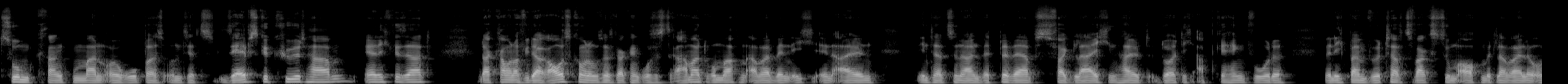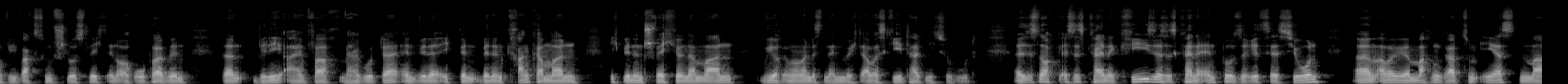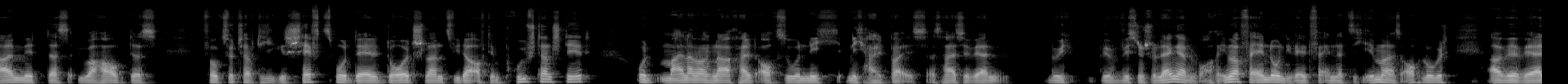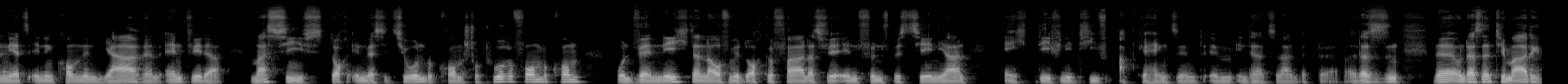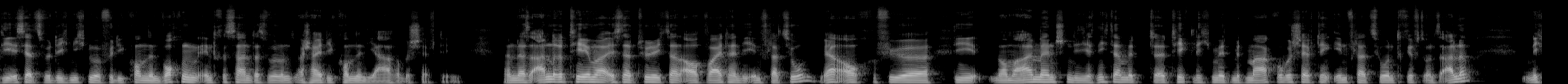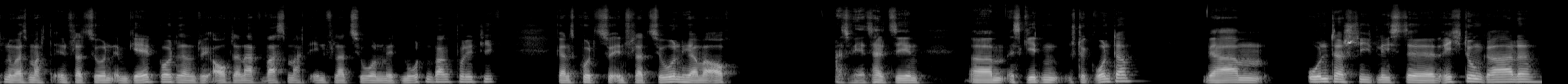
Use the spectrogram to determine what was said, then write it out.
zum kranken Mann Europas uns jetzt selbst gekürt haben, ehrlich gesagt. Da kann man auch wieder rauskommen, da muss man jetzt gar kein großes Drama drum machen, aber wenn ich in allen internationalen Wettbewerbsvergleichen halt deutlich abgehängt wurde, wenn ich beim Wirtschaftswachstum auch mittlerweile irgendwie Wachstumsschlusslicht in Europa bin, dann bin ich einfach, na gut, ja, entweder ich bin, bin ein kranker Mann, ich bin ein schwächelnder Mann, wie auch immer man das nennen möchte, aber es geht halt nicht so gut. Es ist noch, es ist keine Krise, es ist keine endlose Rezession, ähm, aber wir machen gerade zum ersten Mal mit, dass überhaupt das volkswirtschaftliche Geschäftsmodell Deutschlands wieder auf dem Prüfstand steht und meiner Meinung nach halt auch so nicht, nicht haltbar ist. Das heißt, wir werden wir wissen schon länger, wir brauchen immer Veränderungen, die Welt verändert sich immer, ist auch logisch, aber wir werden jetzt in den kommenden Jahren entweder massiv doch Investitionen bekommen, Strukturreformen bekommen. Und wenn nicht, dann laufen wir doch Gefahr, dass wir in fünf bis zehn Jahren echt definitiv abgehängt sind im internationalen Wettbewerb. Also das ist ein, eine, und das ist eine Thematik, die ist jetzt wirklich nicht nur für die kommenden Wochen interessant, das wird uns wahrscheinlich die kommenden Jahre beschäftigen. Und das andere Thema ist natürlich dann auch weiterhin die Inflation, ja, auch für die normalen Menschen, die sich jetzt nicht damit äh, täglich mit, mit Makro beschäftigen. Inflation trifft uns alle. Nicht nur, was macht Inflation im Geldbeutel, sondern natürlich auch danach, was macht Inflation mit Notenbankpolitik. Ganz kurz zur Inflation. Hier haben wir auch was wir jetzt halt sehen, ähm, es geht ein Stück runter. Wir haben unterschiedlichste Richtungen gerade.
